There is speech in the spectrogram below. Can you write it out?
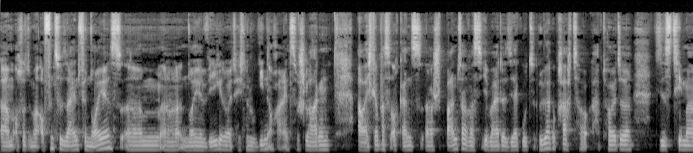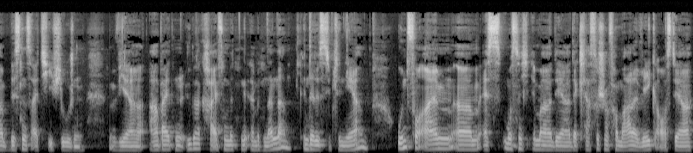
ähm, auch dort immer offen zu sein für Neues, ähm, äh, neue Wege, neue Technologien auch einzuschlagen. Aber ich glaube, was auch ganz äh, spannend war, was ihr beide sehr gut rübergebracht habt heute, dieses Thema Business IT Fusion. Wir arbeiten übergreifend mit, äh, miteinander, interdisziplinär und vor allem, ähm, es muss nicht immer der, der klassische formale Weg aus der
